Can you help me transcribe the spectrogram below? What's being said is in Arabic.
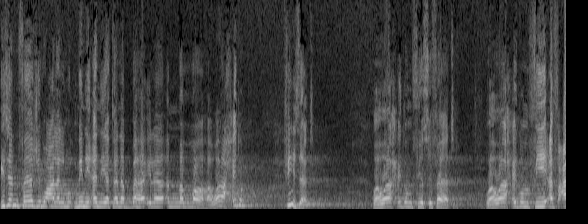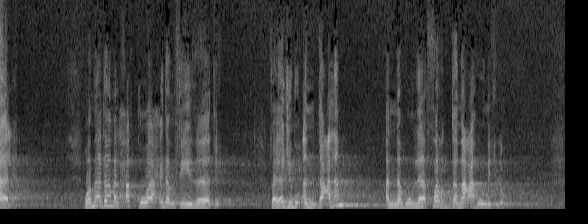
إذا فيجب على المؤمن أن يتنبه إلى أن الله واحد في ذاته وواحد في صفاته وواحد في أفعاله وما دام الحق واحدا في ذاته فيجب أن تعلم أنه لا فرد معه مثله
